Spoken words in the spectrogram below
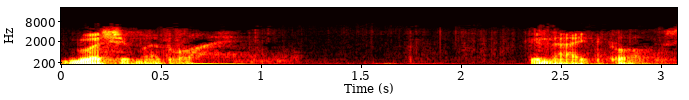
Bless you, my boy. Good night, folks.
